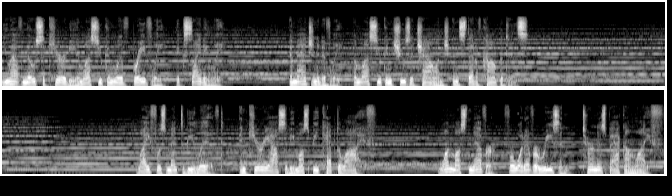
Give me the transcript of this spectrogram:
You have no security unless you can live bravely, excitingly, imaginatively, unless you can choose a challenge instead of competence. Life was meant to be lived, and curiosity must be kept alive. One must never, for whatever reason, turn his back on life.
